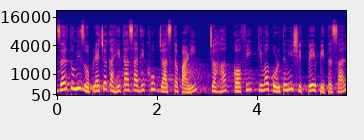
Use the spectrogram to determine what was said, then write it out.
जर तुम्ही झोपण्याच्या काही तास आधी खूप जास्त पाणी चहा कॉफी किंवा कोणतंही शीतपेय पित असाल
